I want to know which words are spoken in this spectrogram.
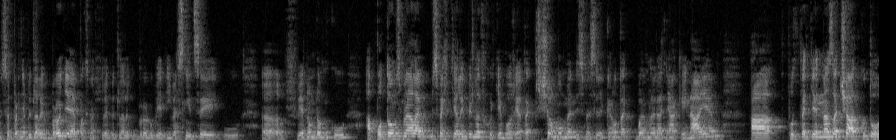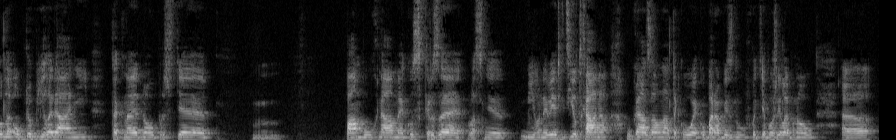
jsme prvně bydleli v Brodě, pak jsme chvíli bydleli u Brodu v jedné vesnici, u, eh, v jednom domku. A potom jsme ale, my jsme chtěli bydlet v Chotěboři. A tak přišel moment, kdy jsme si řekli, no tak budeme hledat nějaký nájem. A v podstatě na začátku tohohle období hledání, tak najednou prostě hm, pán Bůh nám jako skrze vlastně mýho nevěřícího tchána ukázal na takovou jako barabiznu v Chotěboři levnou, eh,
